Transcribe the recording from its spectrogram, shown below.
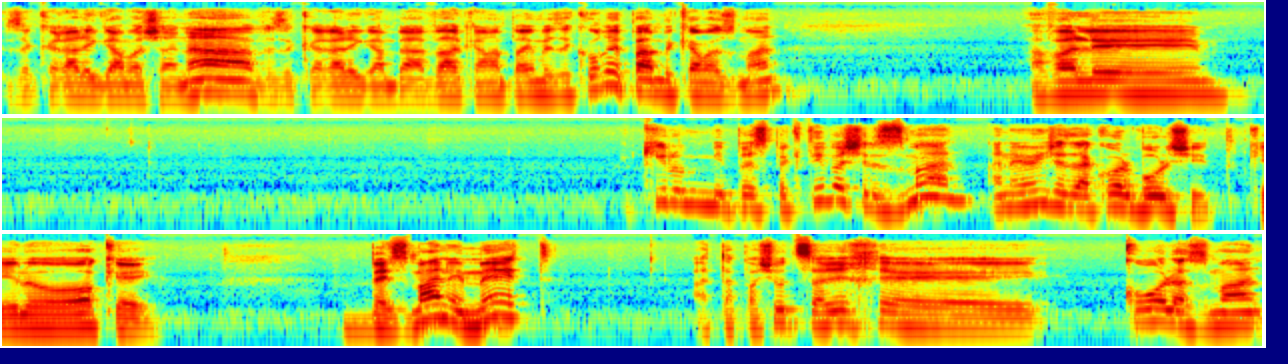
זה קרה לי גם השנה, וזה קרה לי גם בעבר כמה פעמים, וזה קורה פעם בכמה זמן. אבל uh, כאילו מפרספקטיבה של זמן, אני מבין שזה הכל בולשיט. כאילו, אוקיי. בזמן אמת, אתה פשוט צריך uh, כל הזמן,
